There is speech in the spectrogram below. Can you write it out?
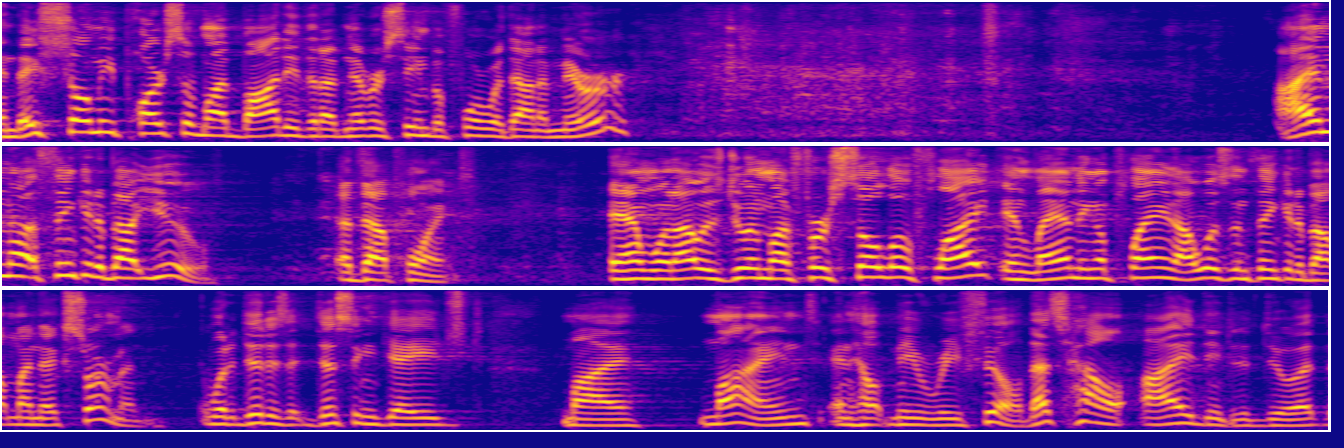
and they show me parts of my body that I've never seen before without a mirror, I'm not thinking about you at that point. And when I was doing my first solo flight and landing a plane, I wasn't thinking about my next sermon. What it did is it disengaged my mind and help me refill. That's how I needed to do it,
